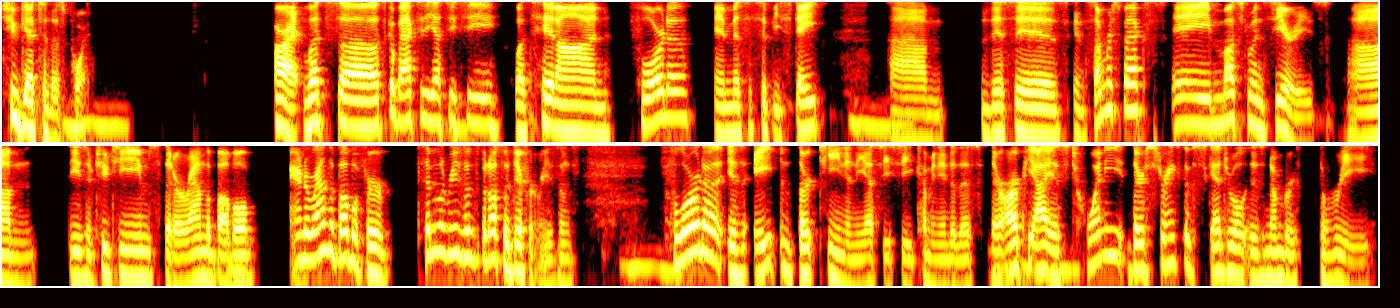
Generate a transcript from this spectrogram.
to get to this point. All right, let's uh, let's go back to the SEC. Let's hit on Florida and Mississippi State. Um, this is, in some respects, a must-win series. Um, these are two teams that are around the bubble and around the bubble for similar reasons, but also different reasons. Mm. Florida is 8 and 13 in the SEC coming into this. Their RPI is 20. Their strength of schedule is number three.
